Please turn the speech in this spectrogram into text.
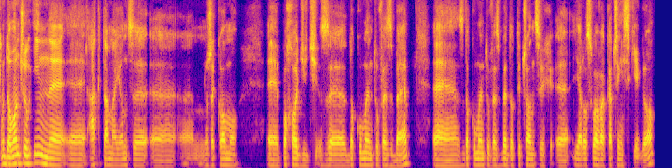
dołączył inne e, akta mające e, rzekomo pochodzić z dokumentów SB, z dokumentów SB dotyczących Jarosława Kaczyńskiego.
